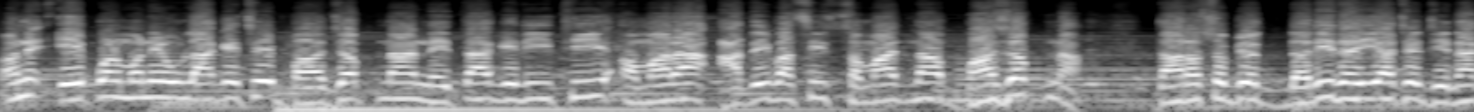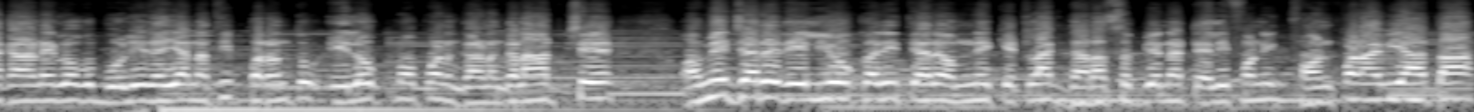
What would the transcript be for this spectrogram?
અને એ પણ મને એવું લાગે છે, ભાજપના નેતાગીરીથી અમારા આદિવાસી સમાજના ભાજપના ધારાસભ્યો ડરી રહ્યા છે, જેના કારણે લોકો બોલી રહ્યા નથી, પરંતુ એ લોકોનો પણ ગણગણાટ છે. અમે જ્યારે રેલીઓ કરી, ત્યારે અમને કેટલાક ધારાસભ્યના ટેલિફોનિક ફોન પણ આવ્યા હતા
